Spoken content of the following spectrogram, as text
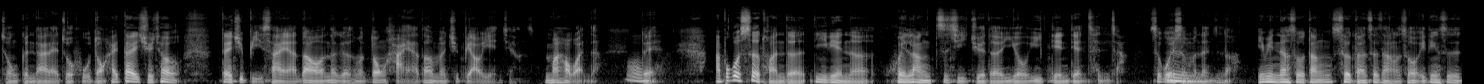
中跟大家来做互动，还带学校带去比赛啊，到那个什么东海啊，到我们去表演，这样子蛮好玩的。对啊，不过社团的历练呢，会让自己觉得有一点点成长，是为什么呢？知道？因为你那时候当社团社长的时候，一定是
